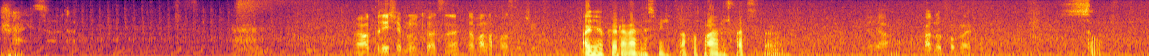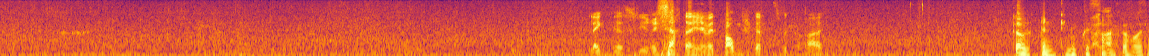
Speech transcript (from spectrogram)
Scheiße, Alter. Ja, dreh ich eben rückwärts, ne? Da war doch was, Richie. Aber ich hab gehört, er lässt mich jetzt mal vorbei und ich weiß, äh, Ja, ja, fahr nur vorbei. so. Lenken ist schwierig, sagt er hier mit Baumstämmen zwischen rein. Ich glaube, ich bin genug gefahren für heute.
